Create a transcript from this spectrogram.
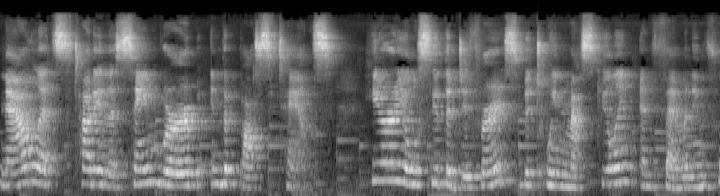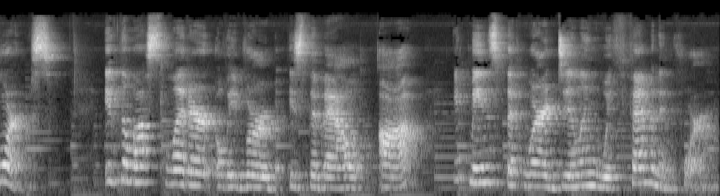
Now let's study the same verb in the past tense. Here you'll see the difference between masculine and feminine forms. If the last letter of a verb is the vowel a, it means that we're dealing with feminine form.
